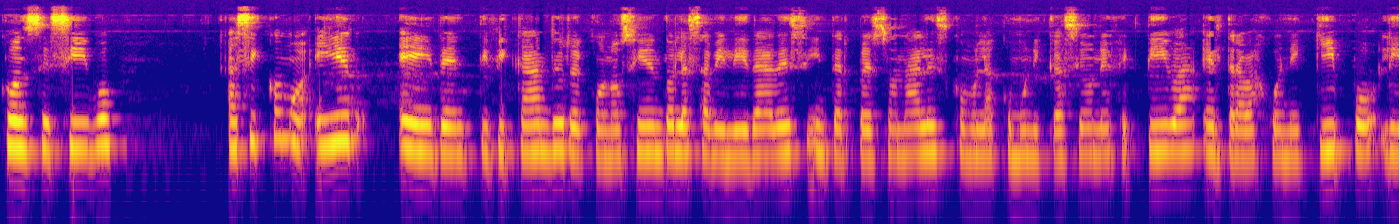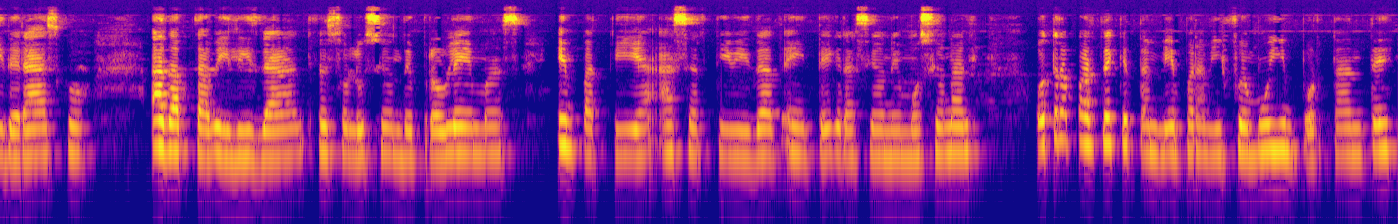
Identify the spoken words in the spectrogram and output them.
concesivo, así como ir identificando y reconociendo las habilidades interpersonales como la comunicación efectiva, el trabajo en equipo, liderazgo, adaptabilidad, resolución de problemas, empatía, asertividad e integración emocional. Otra parte que también para mí fue muy importante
